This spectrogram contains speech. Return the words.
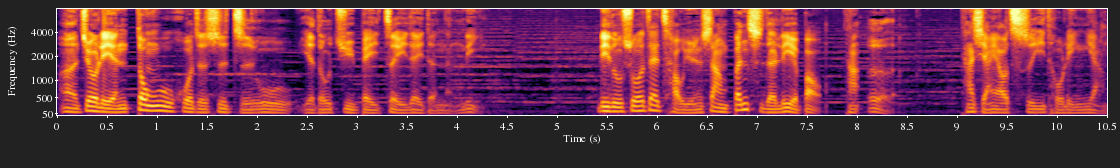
呃，就连动物或者是植物也都具备这一类的能力。例如说，在草原上奔驰的猎豹，它饿了，它想要吃一头羚羊，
